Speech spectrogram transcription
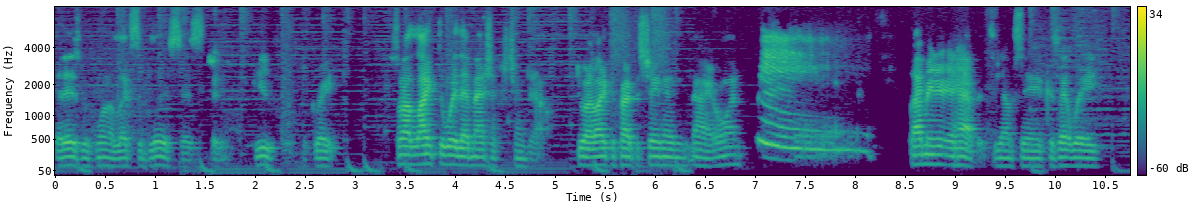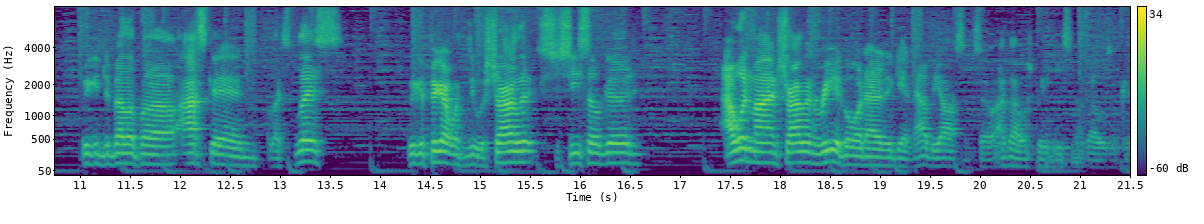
that is with one Alexa Bliss has been beautiful, been great. So I like the way that matchup turned out. Do I like the fact that Shayna and Nia won? I mean, it happens. You know what I'm saying? Because that way we can develop uh, Asuka and Alexa Bliss. We can figure out what to do with Charlotte. She's so good. I wouldn't mind Charlotte and Rhea going at it again. That would be awesome. So I thought it was pretty decent. I thought it was okay.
